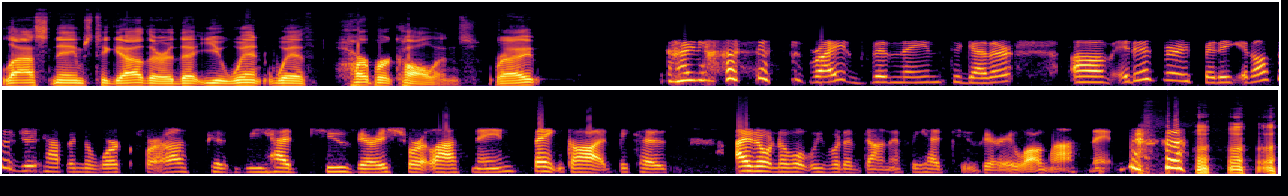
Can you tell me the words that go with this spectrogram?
last names together, that you went with Harper Collins, right? right? The names together. Um, it is very fitting. It also just happened to work for us because we had two very short last names. Thank God, because I don't know what we would have done if we had two very long last names.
